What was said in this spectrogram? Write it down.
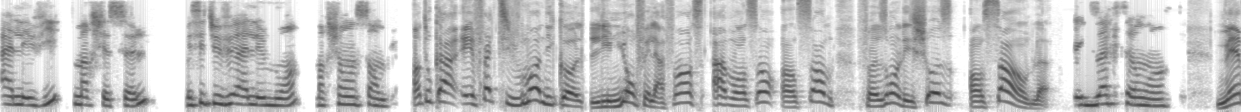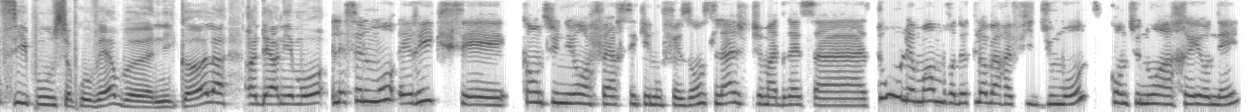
aller vite, marche seul, mais si tu veux aller loin, marchons ensemble. En tout cas, effectivement, Nicole, l'union fait la force. Avançons ensemble, faisons les choses ensemble. Exactement. Merci pour ce proverbe, Nicole. Un dernier mot? Le seul mot, Eric, c'est continuons à faire ce que nous faisons. Là, je m'adresse à tous les membres de Club RFI du monde. Continuons à rayonner.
